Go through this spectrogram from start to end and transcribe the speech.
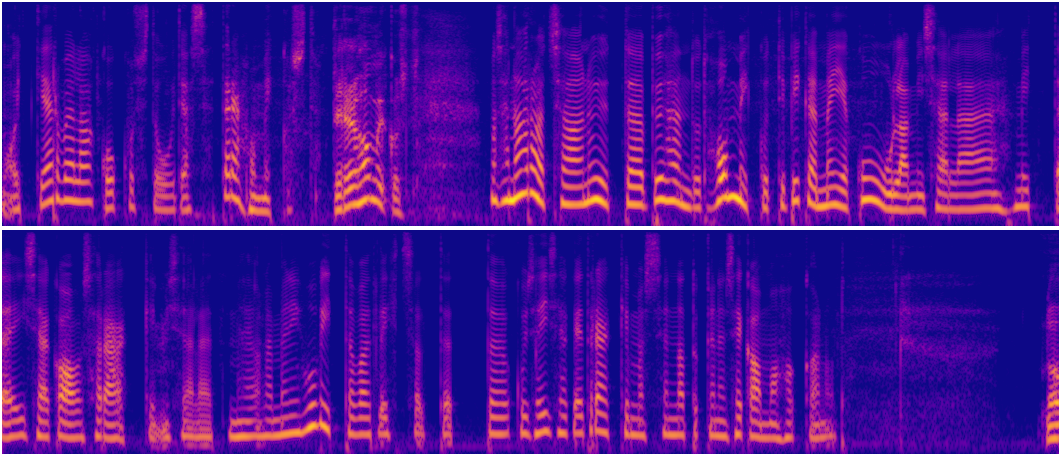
Ott Järvela Kuku stuudios, tere hommikust! tere hommikust! ma saan aru, et sa nüüd pühendud hommikuti pigem meie kuulamisele, mitte ise kaasarääkimisele, et me oleme nii huvitavad lihtsalt, et kui sa ise käid rääkimas, see on natukene segama hakanud no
